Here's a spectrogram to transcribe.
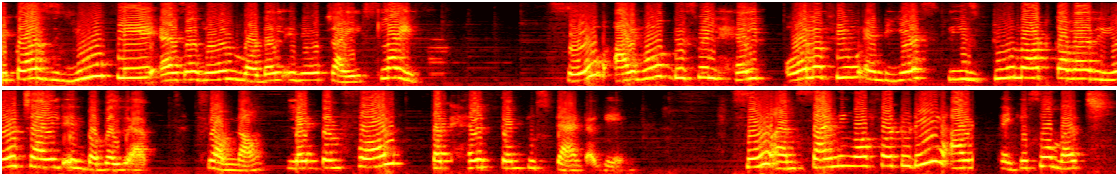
because you play as a role model in your child's life. So, I hope this will help all of you. And yes, please do not cover your child in bubble wrap from now. Let them fall, but help them to stand again. So, I'm signing off for today. I thank you so much.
